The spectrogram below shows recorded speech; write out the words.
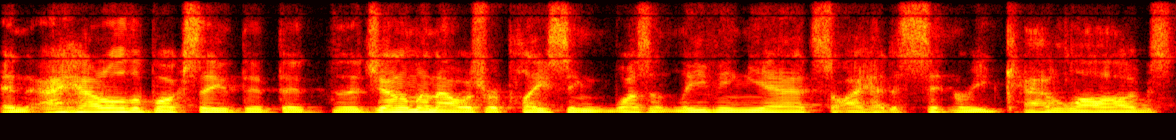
and I had all the books. They, the, the, the gentleman I was replacing wasn't leaving yet, so I had to sit and read catalogs,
